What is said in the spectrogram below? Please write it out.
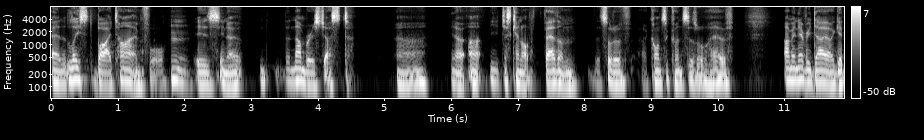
and at least buy time for, mm. is you know the number is just uh, you know uh, you just cannot fathom the sort of uh, consequences it'll have. I mean, every day I get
